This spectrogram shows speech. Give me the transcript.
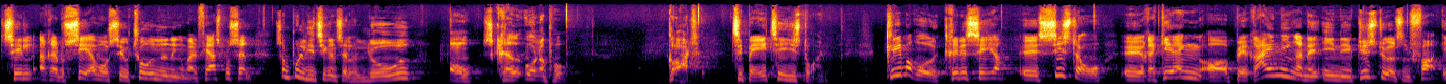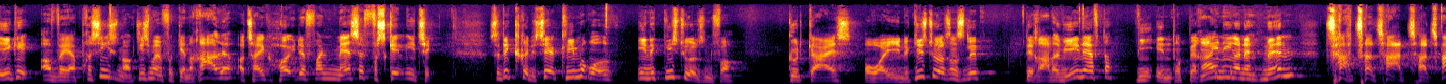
til at reducere vores CO2-udledninger med 70%, som politikerne selv har lovet og skrevet under på. Godt, tilbage til historien. Klimarådet kritiserer øh, sidste år øh, regeringen og beregningerne i Energistyrelsen for ikke at være præcise nok. De er simpelthen for generelle og tager ikke højde for en masse forskellige ting. Så det kritiserer Klimarådet Energistyrelsen for. Good guys over i Energistyrelsen så lidt. Det retter vi ind efter. Vi ændrer beregningerne, men ta ta ta ta ta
